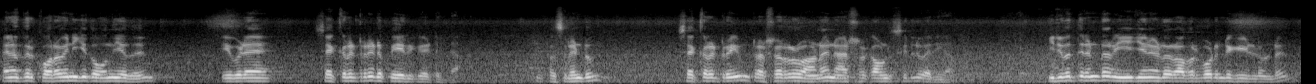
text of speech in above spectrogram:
അതിനകത്തൊരു കുറവെനിക്ക് തോന്നിയത് ഇവിടെ സെക്രട്ടറിയുടെ പേര് കേട്ടില്ല. പ്രസിഡന്റും സെക്രട്ടറിയും ട്രഷററുമാണ് നാഷണൽ കൗൺസിലിൽ വരിക. ഇരുപത്തിരണ്ട് റീജിയനുകൾ റബ്ബർ ബോർഡിന്റെ കീഴിലുണ്ട്.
